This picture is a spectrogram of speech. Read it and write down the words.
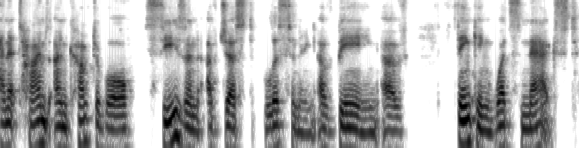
and at times uncomfortable season of just listening, of being, of thinking what's next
